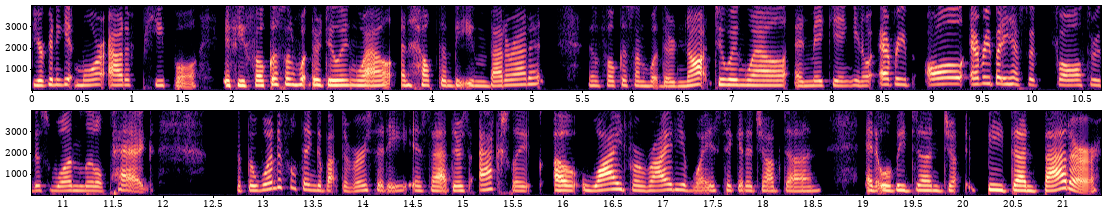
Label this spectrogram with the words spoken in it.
you're going to get more out of people if you focus on what they're doing well and help them be even better at it then focus on what they're not doing well and making you know every all everybody has to fall through this one little peg but the wonderful thing about diversity is that there's actually a wide variety of ways to get a job done, and it will be done be done better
